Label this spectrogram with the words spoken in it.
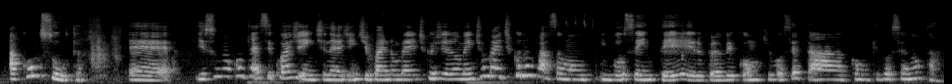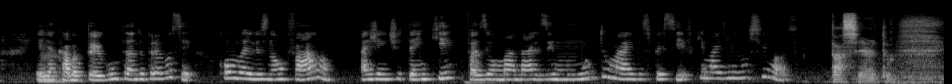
a consulta. É, isso não acontece com a gente, né? A gente vai no médico, geralmente o médico não passa a mão em você inteiro para ver como que você tá, como que você não tá. Ele uhum. acaba perguntando para você. Como eles não falam, a gente tem que fazer uma análise muito mais específica e mais minuciosa. Tá certo.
